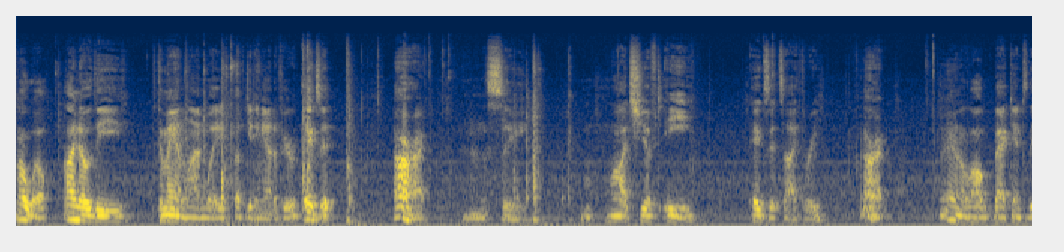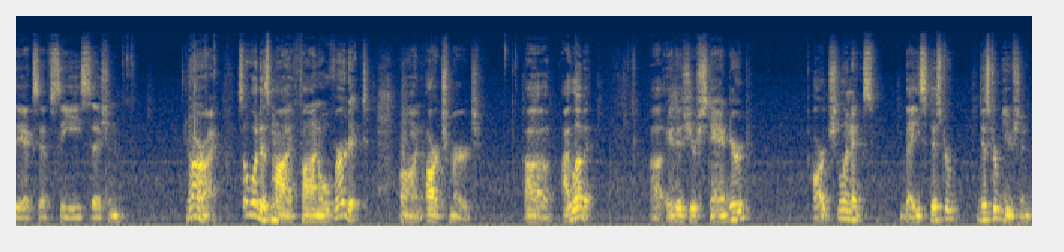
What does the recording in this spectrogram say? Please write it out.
Oh well, I know the command line way of getting out of here. Exit. Alright, let's see. Mod Shift E exits i3. Alright, and I'll log back into the XFCE session. Alright, so what is my final verdict on Arch Merge? Uh, I love it. Uh, it is your standard Arch Linux based distri distribution,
